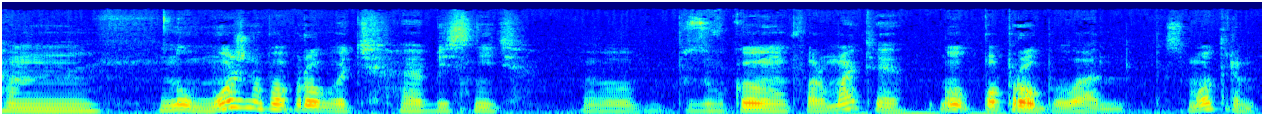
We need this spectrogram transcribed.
э, ну, можно попробовать объяснить в звуковом формате. Ну, попробуй, ладно, посмотрим.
